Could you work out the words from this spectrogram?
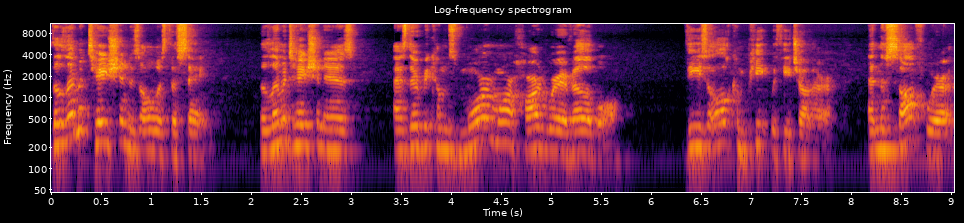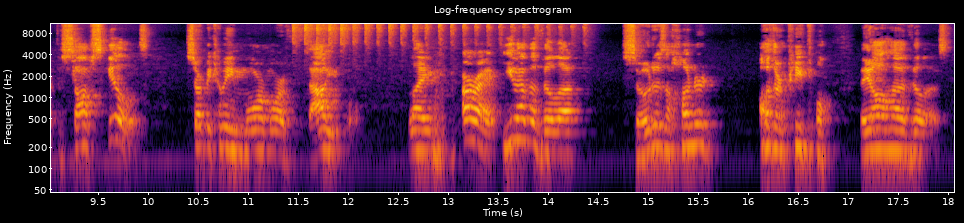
the limitation is always the same. The limitation is as there becomes more and more hardware available, these all compete with each other, and the software, the soft skills, start becoming more and more valuable. Like, all right, you have a villa, so does a hundred other people. They all have villas.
